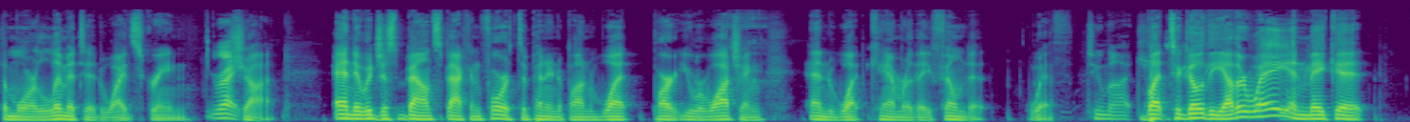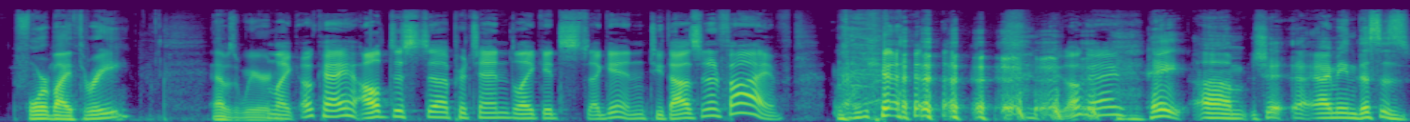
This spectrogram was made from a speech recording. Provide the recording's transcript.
the more limited widescreen Right. shot. And it would just bounce back and forth depending upon what part you were watching and what camera they filmed it with. too much. But to go the other way and make it four by three, that was weird. I'm like, okay, I'll just uh, pretend like it's again 2005. okay. hey, um, sh- I mean, this is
